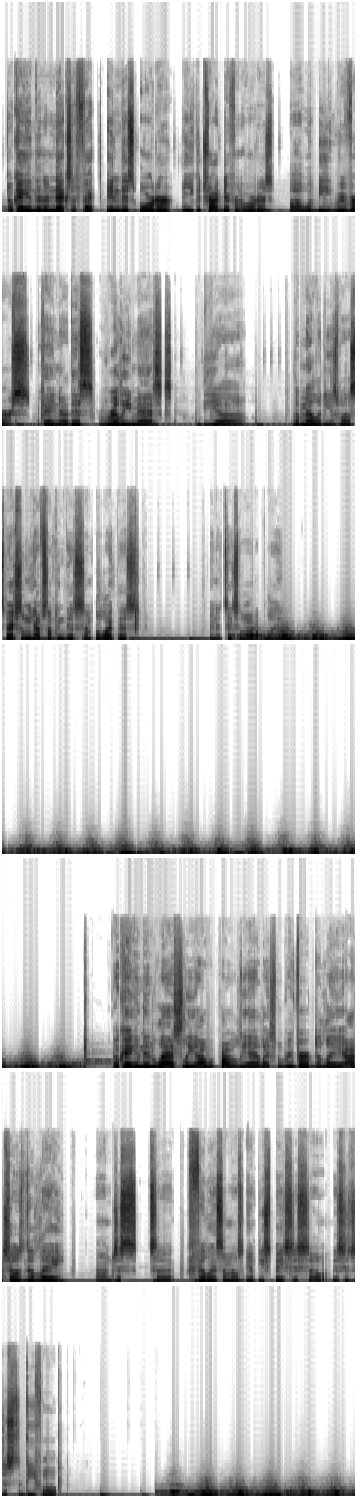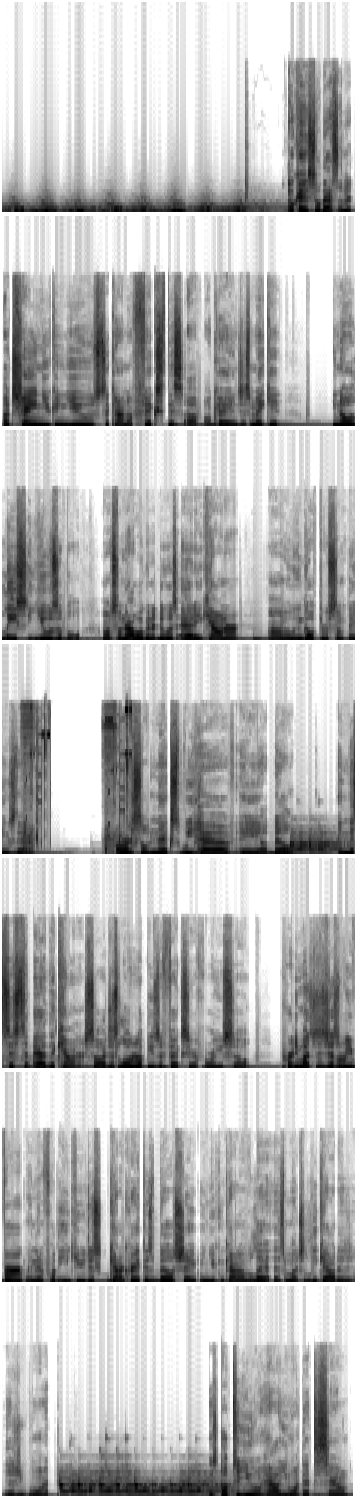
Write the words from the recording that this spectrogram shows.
Okay, and then the next effect in this order, and you could try different orders, uh, would be reverse. Okay, now this really masks the uh, the melody as well, especially when you have something this simple like this, and it takes a while to play. Okay, and then lastly, I would probably add like some reverb delay. I chose delay um, just to fill in some of those empty spaces. So this is just the default. Okay, so that's an, a chain you can use to kind of fix this up, okay, and just make it, you know, at least usable. Um, so now what we're gonna do is add a counter. Um, we can go through some things there. All right, so next we have a uh, bell, and this is to add the counter. So I just loaded up these effects here for you. So pretty much it's just reverb, and then for the EQ, just kind of create this bell shape, and you can kind of let as much leak out as, as you want. It's up to you on how you want that to sound.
